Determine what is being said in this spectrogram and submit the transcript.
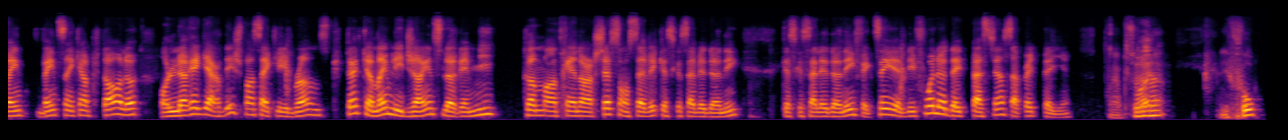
20 25 ans plus tard. Là, on l'aurait gardé, je pense, avec les Browns. Puis peut-être que même les Giants l'auraient mis comme entraîneur-chef si on savait qu'est-ce que ça avait donné, qu'est-ce que ça allait donner. Fait que, tu sais, des fois, là, d'être patient, ça peut être payant. Absolument. Il faut.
